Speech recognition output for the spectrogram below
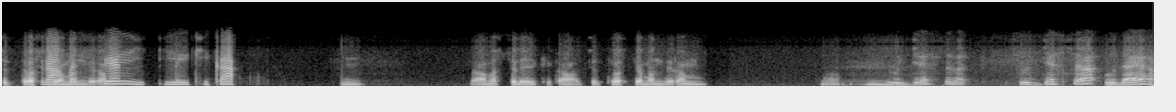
चित्रस्य लेखिका रामस्य लेखिका चित्रस्य मन्दिरं सूर्यस्य उदयः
